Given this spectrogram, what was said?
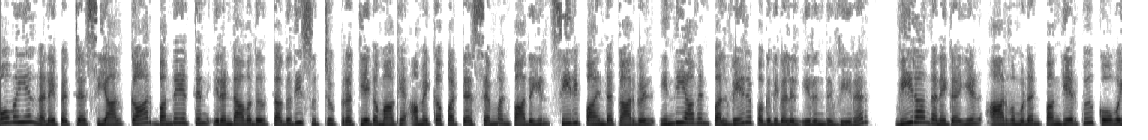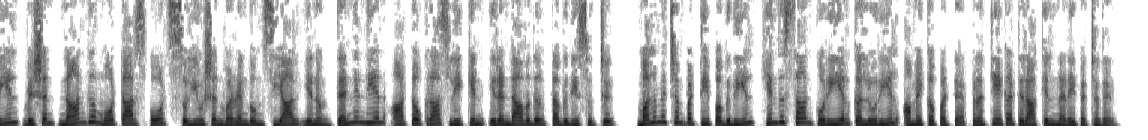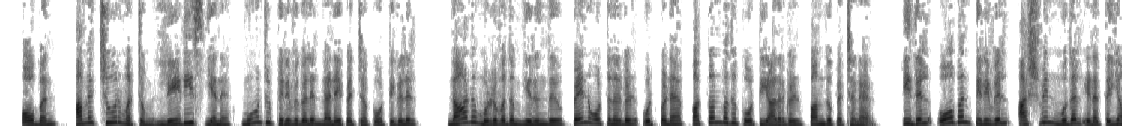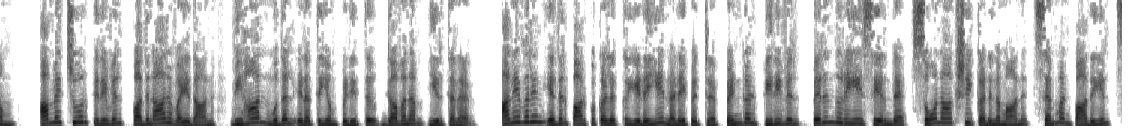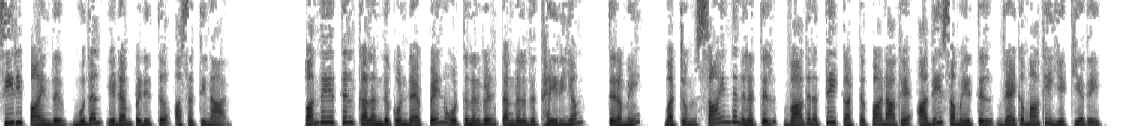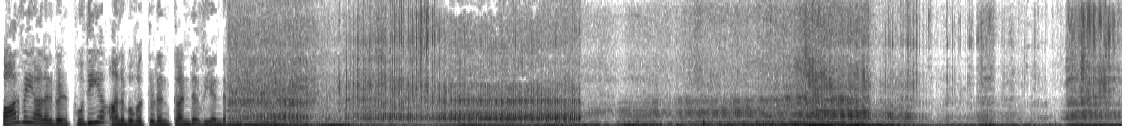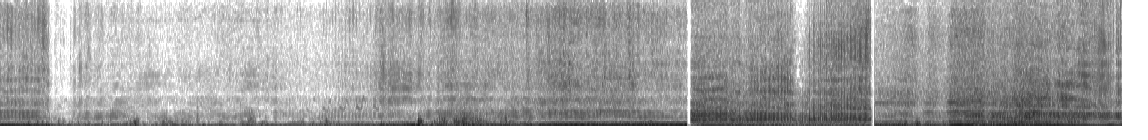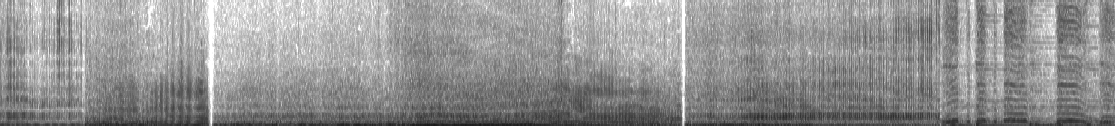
கோவையில் நடைபெற்ற சியால் கார் பந்தயத்தின் இரண்டாவது தகுதி சுற்று பிரத்யேகமாக அமைக்கப்பட்ட செம்மண் பாதையில் சீறிப்பாய்ந்த கார்கள் இந்தியாவின் பல்வேறு பகுதிகளில் இருந்து வீரர் வீராங்கனைகள் ஆர்வமுடன் பங்கேற்பு கோவையில் விஷன் நான்கு மோட்டார் ஸ்போர்ட்ஸ் சொல்யூஷன் வழங்கும் சியால் எனும் தென்னிந்தியன் ஆட்டோகிராஸ் லீக்கின் இரண்டாவது தகுதி சுற்று மலுமிச்சம்பட்டி பகுதியில் ஹிந்துஸ்தான் பொறியியல் கல்லூரியில் அமைக்கப்பட்ட பிரத்யேக டிராக்கில் நடைபெற்றது. ஓபன் அமெச்சூர் மற்றும் லேடிஸ் என மூன்று பிரிவுகளில் நடைபெற்ற போட்டிகளில் நாடு முழுவதும் இருந்து பெண் ஓட்டுநர்கள் உட்பட பத்தொன்பது போட்டியாளர்கள் பங்கு பெற்றனர். இதில் ஓபன் பிரிவில் அஸ்வின் முதல் இடத்தையும் அமெச்சூர் பிரிவில் பதினாறு வயதான் விஹான் முதல் இடத்தையும் பிடித்து கவனம் ஈர்த்தனர். அனைவரின் எதிர்பார்ப்புகளுக்கு இடையே நடைபெற்ற பெண்கள் பிரிவில் பெருந்துறையை சேர்ந்த சோனாக்ஷி கடினமான செம்மண் பாதையில் சீறிப்பாய்ந்து முதல் இடம் பிடித்து அசத்தினார். பந்தயத்தில் கலந்து கொண்ட பெண் ஓட்டுநர்கள் தங்களது தைரியம் திறமை மற்றும் சாய்ந்த நிலத்தில் வாகனத்தை கட்டுப்பாடாக அதே சமயத்தில் வேகமாக இயக்கியதை பார்வையாளர்கள் புதிய அனுபவத்துடன் கண்டு வியந்தனர். Boo, boo, boo, boo, boo.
